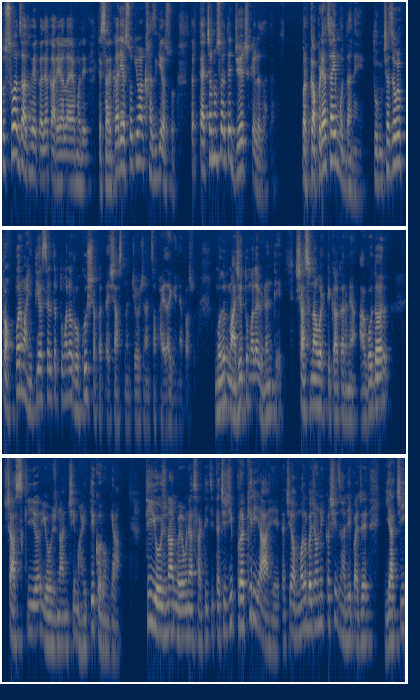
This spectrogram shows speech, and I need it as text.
तो सहज जातो एखाद्या कार्यालयामध्ये. ते सरकारी असो किंवा खाजगी असो तर त्याच्यानुसार ते जज केलं जातं. बरं कपड्याचाही मुद्दा नाही. तुमच्याजवळ प्रॉपर माहिती असेल तर तुम्हाला रोखूच शकत नाही शासनाच्या योजनांचा फायदा घेण्यापासून. म्हणून माझी तुम्हाला विनंती आहे शासनावर टीका करण्या अगोदर शासकीय योजनांची माहिती करून घ्या. ती योजना मिळवण्यासाठीची त्याची जी प्रक्रिया आहे त्याची अंमलबजावणी कशी झाली पाहिजे याची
